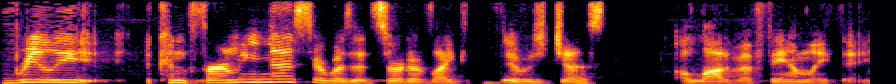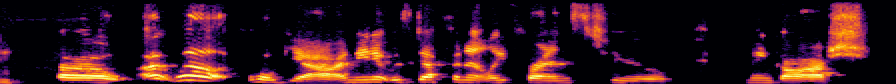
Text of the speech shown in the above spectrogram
really confirming this or was it sort of like it was just a lot of a family thing Oh, well, well, yeah. I mean, it was definitely friends too. I mean, gosh,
